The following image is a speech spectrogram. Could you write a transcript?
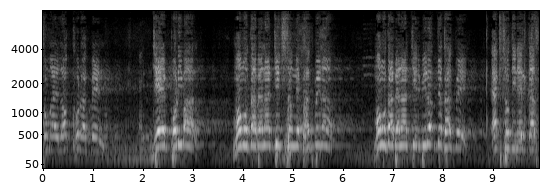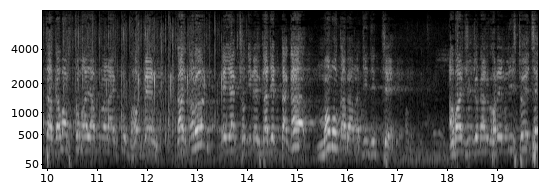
সময় লক্ষ্য রাখবেন, যে পরিবার মমতা ব্যানার্জির সঙ্গে থাকবে না, মমতা ব্যানার্জির বিরুদ্ধে থাকবে একশো দিনের কাজটা দেওয়ার সময় আপনারা একটু ভাববেন। তার কারণ এই একশো দিনের কাজের টাকা মমতা ব্যানার্জি দিচ্ছে। আবার যোজনার ঘরের লিস্ট হয়েছে।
